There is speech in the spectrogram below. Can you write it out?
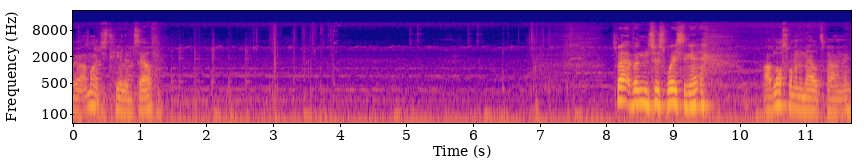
Screw I might just heal himself. It's better than just wasting it. I've lost one of the melds apparently.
